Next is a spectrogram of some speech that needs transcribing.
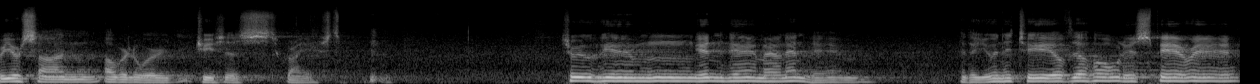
through your Son, our Lord Jesus Christ. Through him, in him, and in him, in the unity of the Holy Spirit,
